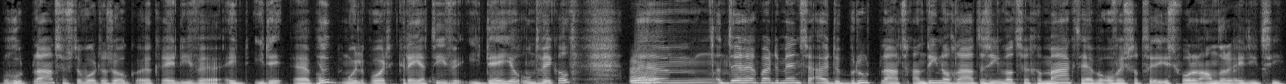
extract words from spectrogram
broedplaats, dus er wordt dus ook eh, creatieve, i- ide- eh, moeilijk woord, creatieve ideeën ontwikkeld. Mhm. Ehm, de, zeg maar, de mensen uit de broedplaats, gaan die nog laten zien wat ze gemaakt hebben? Of is dat is voor een andere editie?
